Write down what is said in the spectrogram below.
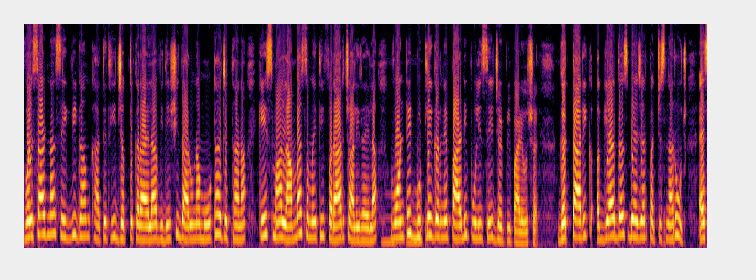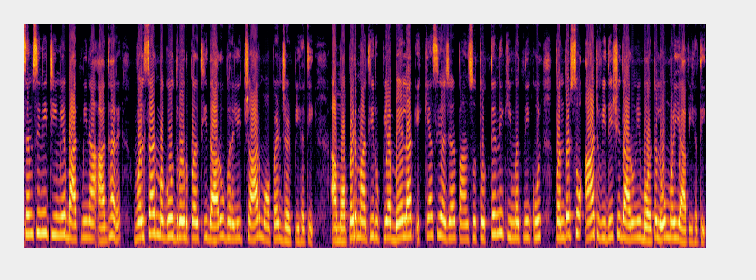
વલસાડના સેગવી ગામ ખાતેથી જપ્ત કરાયેલા વિદેશી દારૂના મોટા જથ્થાના કેસમાં લાંબા સમયથી ફરાર ચાલી રહેલા વોન્ટેડ બુટલેગરને પારડી પોલીસે ઝડપી પાડ્યો છે. ગત તારીખ અગિયાર દસ બે હજાર પચીસના રોજ એસએમસીની ટીમે બાતમીના આધારે વલસાડ મગોદ રોડ પરથી દારૂ ભરેલી ચાર મોપેડ ઝડપી હતી. આ મોપેડમાંથી રૂપિયા બે લાખ એક્યાસી હજાર પાંચસો તોતેરની કિંમતની કુલ પંદરસો આઠ વિદેશી દારૂની બોટલો મળી આવી હતી.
